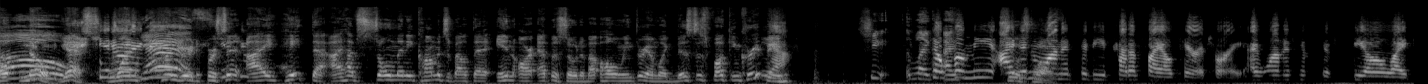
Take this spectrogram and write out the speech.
Oh, no. Oh. Yes. you know One what I mean? hundred percent. I hate that. I have so many comments about that in our episode about Halloween three. I'm like, this is fucking creepy. Yeah. She like So I, for me, I didn't rough. want it to be pedophile territory. I wanted him to feel like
